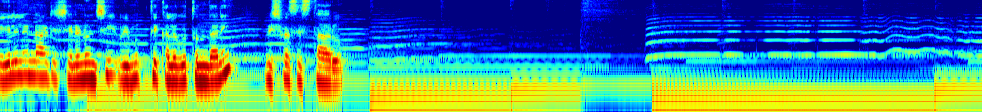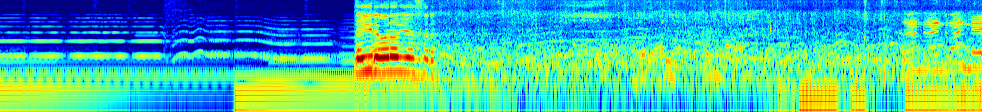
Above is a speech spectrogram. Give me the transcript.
ఏలిన నాటి శని నుంచి విముక్తి కలుగుతుందని విశ్వసిస్తారు. ఎవరెవరు చేస్తారు? రండి రండి రండి.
